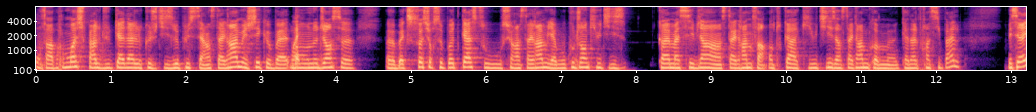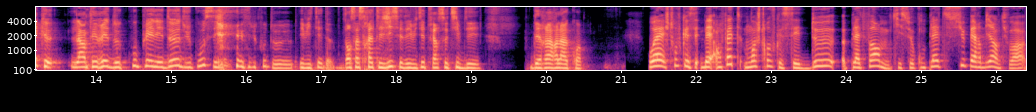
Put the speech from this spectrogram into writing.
enfin après moi je parle du canal que j'utilise le plus c'est Instagram et je sais que bah, dans mon audience euh, bah, que ce soit sur ce podcast ou sur Instagram il y a beaucoup de gens qui utilisent quand même assez bien Instagram enfin en tout cas qui utilisent Instagram comme euh, canal principal. Mais c'est vrai que l'intérêt de coupler les deux du coup c'est du coup de éviter dans sa stratégie c'est d'éviter de faire ce type d'erreurs là quoi Ouais, je trouve que c'est. Ben, en fait, moi, je trouve que c'est deux plateformes qui se complètent super bien, tu vois.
